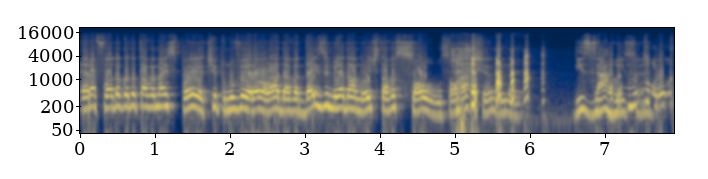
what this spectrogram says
era foda quando eu tava na Espanha, tipo, no verão lá, dava 10 e meia da noite, tava sol, o sol rachando ainda. velho. Bizarro Era isso, muito né? louco.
